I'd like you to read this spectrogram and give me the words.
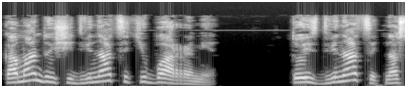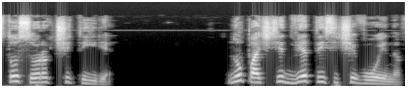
командующий 12 баррами, то есть 12 на 144. Ну, почти 2000 воинов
